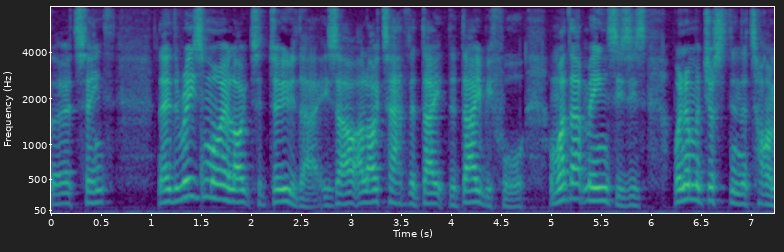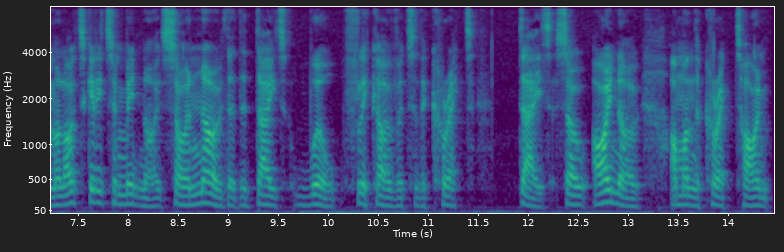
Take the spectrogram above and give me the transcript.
13th. Now the reason why I like to do that is I, I, like to have the date the day before and what that means is is when I'm adjusting the time I like to get it to midnight so I know that the date will flick over to the correct date so I know I'm on the correct time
